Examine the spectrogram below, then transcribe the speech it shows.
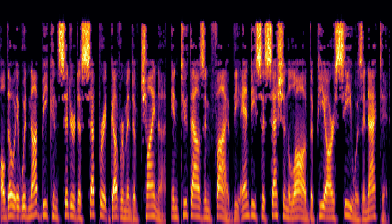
although it would not be considered a separate government of China. In 2005, the anti-secession law of the PRC was enacted.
